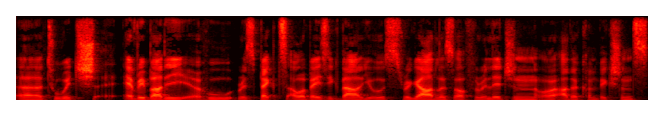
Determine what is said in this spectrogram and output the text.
Uh, to which everybody who respects our basic values, regardless of religion or other convictions,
